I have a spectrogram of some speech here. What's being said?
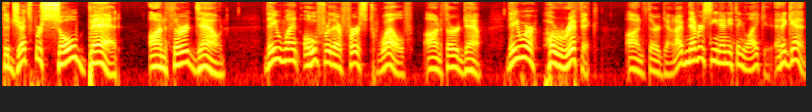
The Jets were so bad on third down. They went 0 for their first 12 on third down. They were horrific on third down. I've never seen anything like it. And again,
